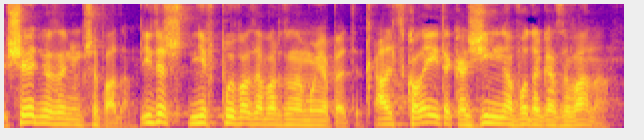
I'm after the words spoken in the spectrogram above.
Średnio za nią przepadam. I też nie wpływa za bardzo na mój apetyt. Ale z kolei taka zimna woda gazowana.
